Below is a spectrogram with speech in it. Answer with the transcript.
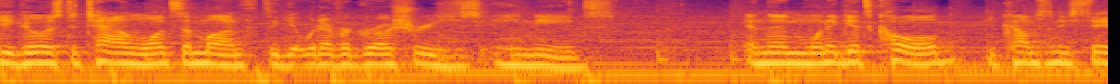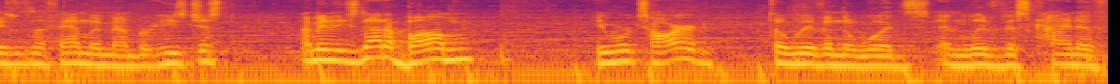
he goes to town once a month to get whatever groceries he needs. And then when it gets cold, he comes and he stays with a family member. He's just, I mean, he's not a bum. He works hard to live in the woods and live this kind of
